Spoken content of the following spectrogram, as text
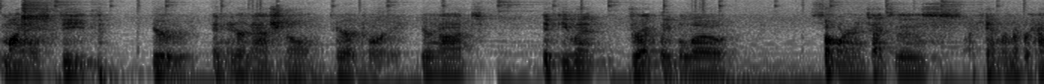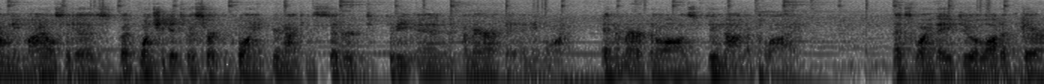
miles deep, you're in international territory. You're not if you went directly below somewhere in Texas. I can't remember how many miles it is, but once you get to a certain point, you're not considered to be in America anymore. And American laws do not apply. That's why they do a lot of their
